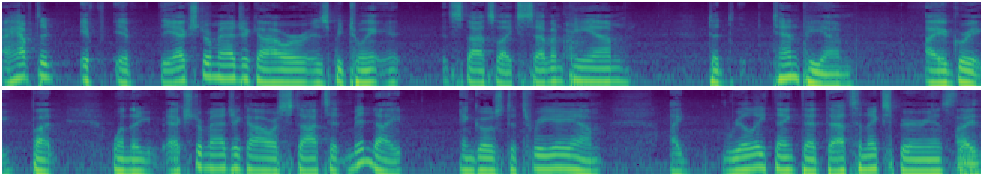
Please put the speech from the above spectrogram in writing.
I have to if if the extra magic hour is between it, it starts like 7 p.m. to 10 p.m. I agree, but when the extra magic hour starts at midnight and goes to 3 a.m., I really think that that's an experience that I-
